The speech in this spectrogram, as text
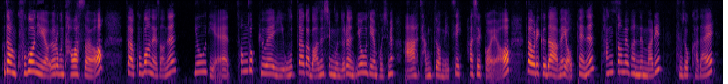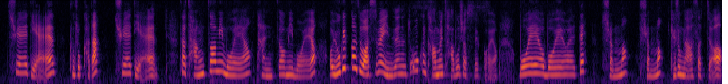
그 다음 9번이에요. 여러분 다 왔어요. 자, 9번에서는 요디엔 성적표에 이 우자가 많으신 분들은 요디엔 보시면 아 장점이지 하실 거예요. 자 우리 그 다음에 옆에는 장점의 받는 말인 부족하다의 취에디엔 부족하다 취에디엔 자 장점이 뭐예요? 단점이 뭐예요? 어, 여기까지 왔으면 이제는 조금 감을 잡으셨을 거예요. 뭐예요 뭐예요 할 때 슈럼머 슈럼머 계속 나왔었죠.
